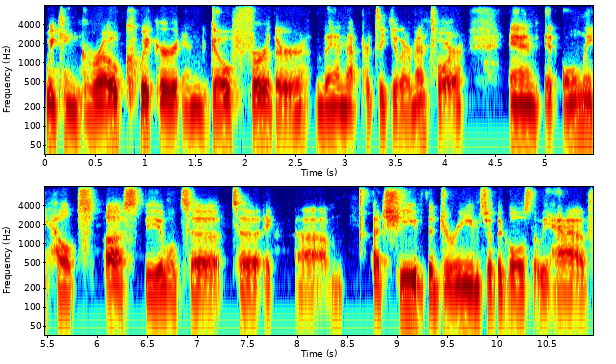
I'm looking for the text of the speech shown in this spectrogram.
We can grow quicker and go further than that particular mentor. And it only helps us be able to, to um, achieve the dreams or the goals that we have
